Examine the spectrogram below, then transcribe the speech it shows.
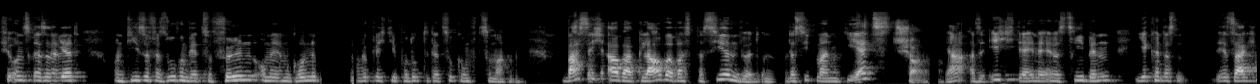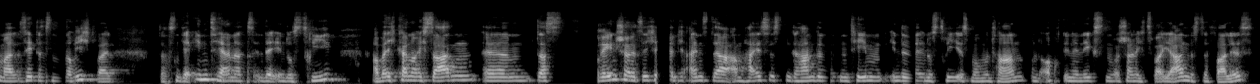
für uns reserviert und diese versuchen wir zu füllen, um im Grunde wirklich die Produkte der Zukunft zu machen. Was ich aber glaube, was passieren wird, und das sieht man jetzt schon, ja, also ich, der in der Industrie bin, ihr könnt das jetzt sage ich mal, seht es noch nicht, weil das sind ja Internas in der Industrie. Aber ich kann euch sagen, ähm, dass Brainchild sicherlich eines der am heißesten gehandelten Themen in der Industrie ist momentan und auch in den nächsten wahrscheinlich zwei Jahren das der Fall ist.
